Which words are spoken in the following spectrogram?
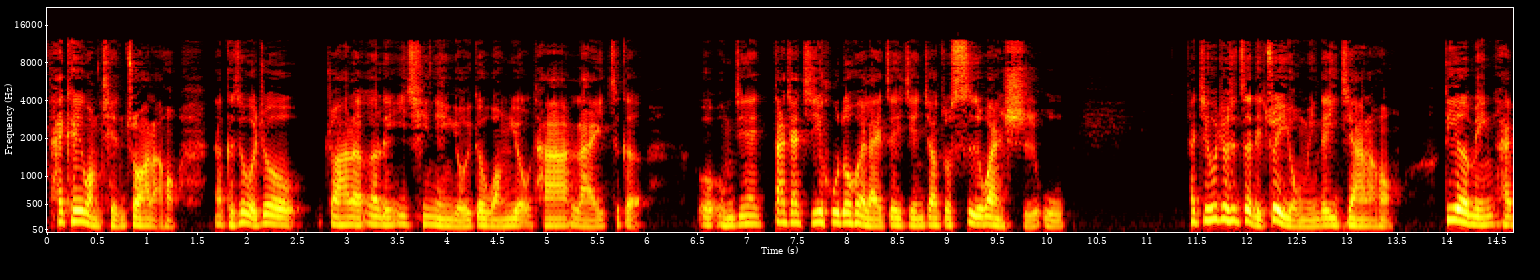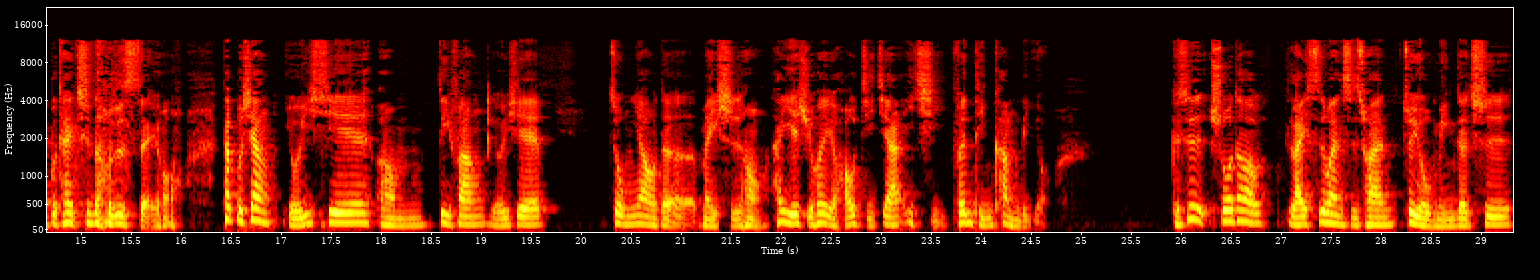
还可以往前抓了哈。那可是我就抓了二零一七年有一个网友，他来这个，我我们今天大家几乎都会来这一间叫做四万石屋，他几乎就是这里最有名的一家了哈。第二名还不太知道是谁哦，它不像有一些嗯地方有一些重要的美食哈，它也许会有好几家一起分庭抗礼哦。可是说到来四万石川最有名的吃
